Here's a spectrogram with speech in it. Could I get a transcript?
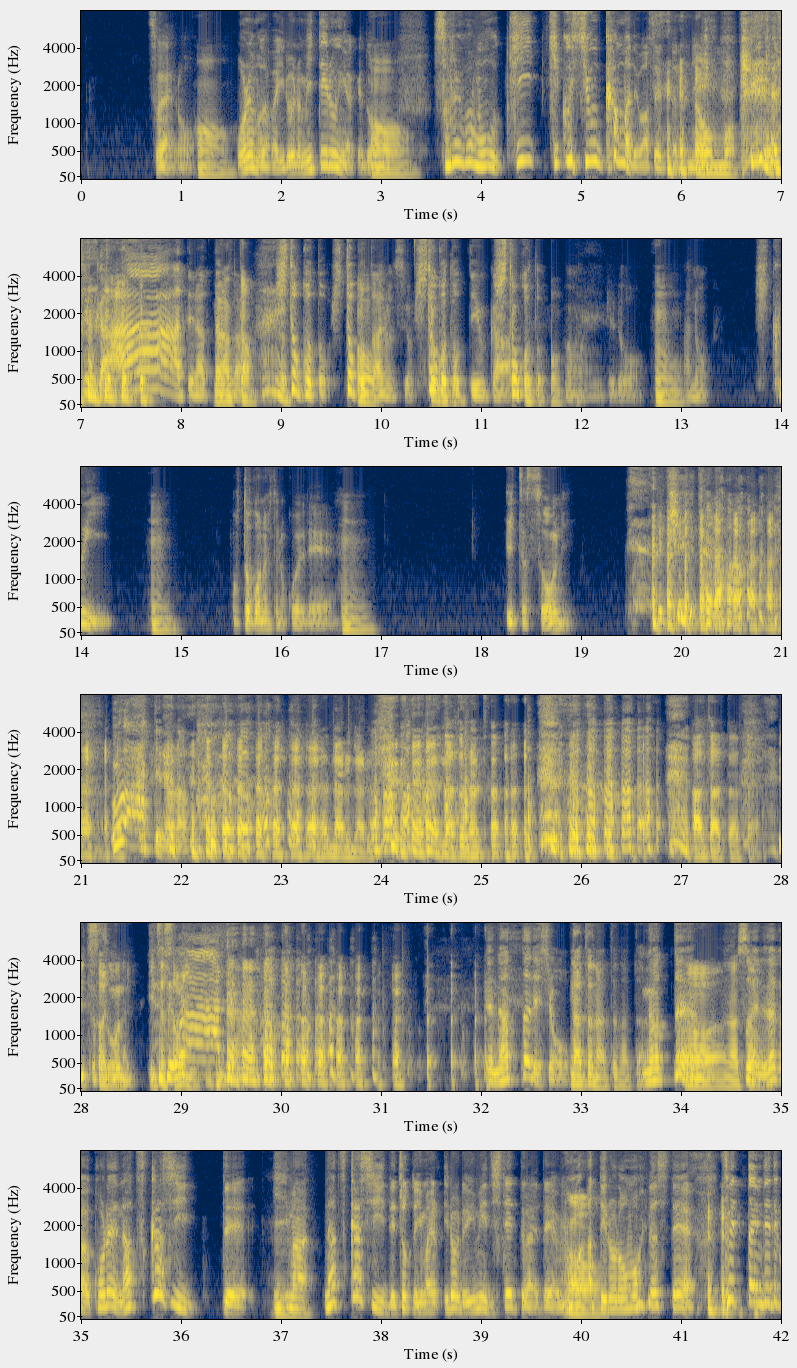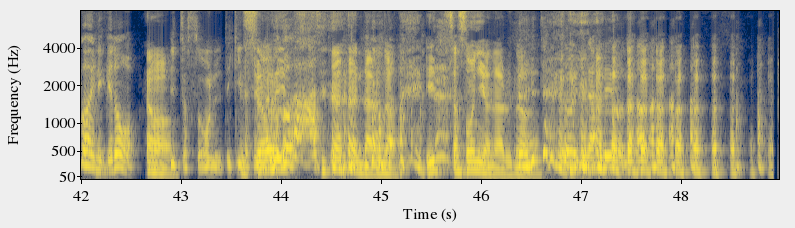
そうやろ。うん。俺もだからいろいろ見てるんやけど、うん。それはもう聞聞く瞬間まで忘れてたのに。聞いた瞬間、あーってなったのが、ん。一言、一言あるんですよ。一一言言っていうか、一言。うん、やけど、うん。あの、低いうん。男の人の声で、うん。It's a Sony って聞いたら、うわーってならん。なるなる。なったなった。あったあったあった。It's a ソニー Sony いつソニうわーーってなるいやなったでしょ？なったなったなった。なったやあろあなったそうやね。だからこれ、懐かしいって、今、うん懐かしいでちょっと今いろいろイメージしてって言われて、うわーっていろいろ思い出して、絶対に出てこないんだけど、いた瞬間、うわーって なるな。いつさソニーはなるな。そうになるよな。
